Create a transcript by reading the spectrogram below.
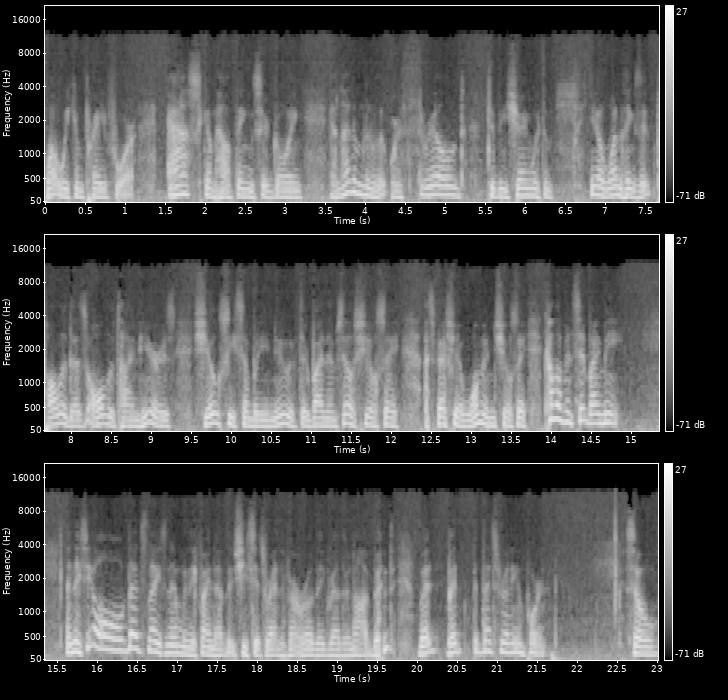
what we can pray for. Ask them how things are going and let them know that we're thrilled to be sharing with them. You know, one of the things that Paula does all the time here is she'll see somebody new. If they're by themselves, she'll say, especially a woman, she'll say, come up and sit by me. And they say, oh, that's nice. And then when they find out that she sits right in the front row, they'd rather not. But, but, but, but that's really important. So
